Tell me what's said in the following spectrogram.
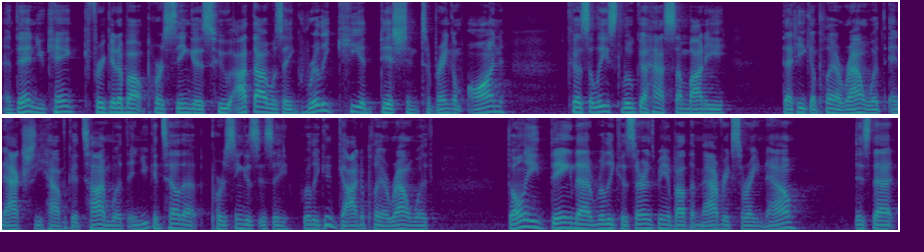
And then you can't forget about Porzingis, who I thought was a really key addition to bring him on, because at least Luka has somebody that he can play around with and actually have a good time with. And you can tell that Porzingis is a really good guy to play around with. The only thing that really concerns me about the Mavericks right now is that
